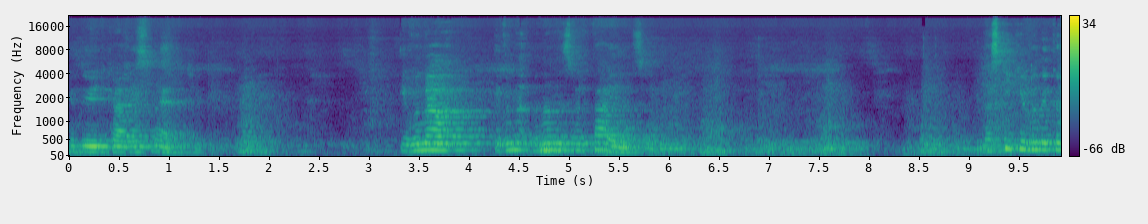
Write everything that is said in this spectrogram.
піддають карі смерті. І вона, і вона, вона не звертає на це. Наскільки велика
